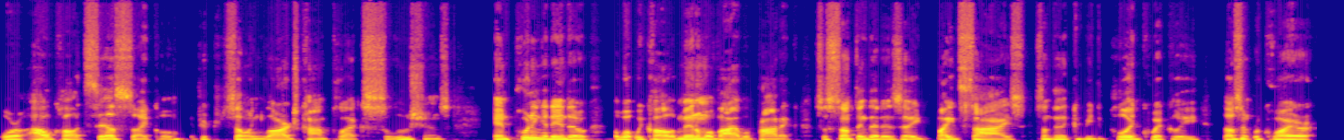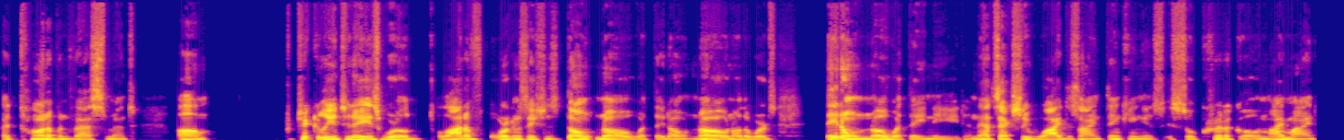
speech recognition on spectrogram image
or I'll call it sales cycle if you're selling large complex solutions and putting it into what we call a minimal viable product. So something that is a bite size, something that can be deployed quickly, doesn't require a ton of investment. Um, particularly in today's world, a lot of organizations don't know what they don't know. In other words, they don't know what they need. And that's actually why design thinking is, is so critical in my mind.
